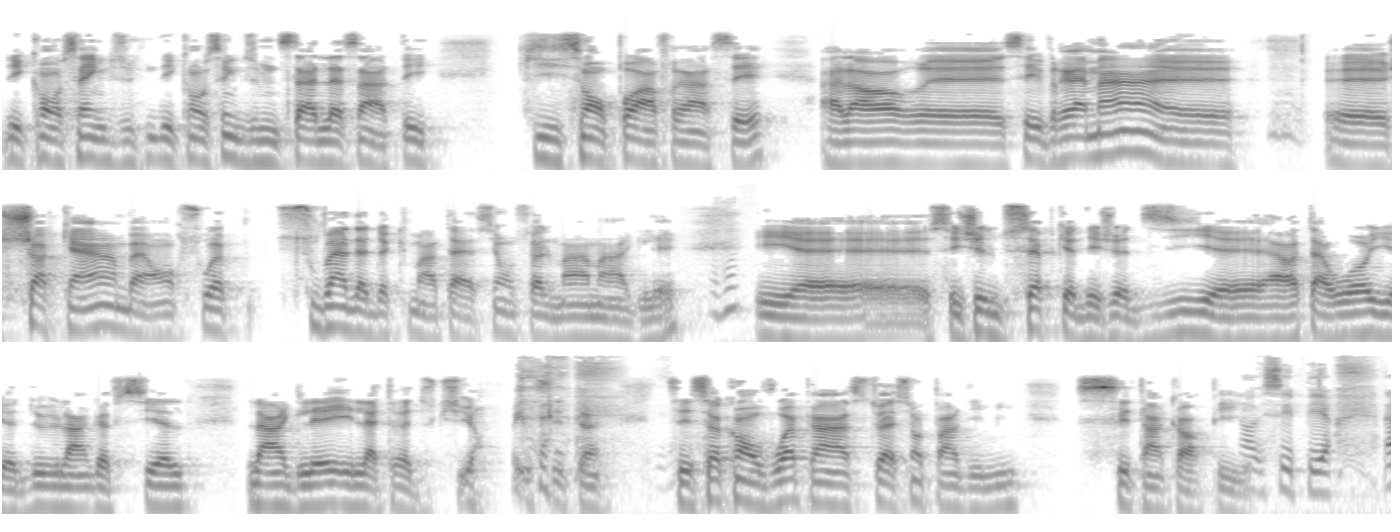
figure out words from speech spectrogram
des, consignes du, des consignes du ministère de la Santé qui ne sont pas en français. Alors, euh, c'est vraiment choquant. Ben, on reçoit souvent de la documentation seulement en anglais. Mm-hmm. Et c'est Gilles Duceppe qui a déjà dit à Ottawa, il y a deux langues officielles, l'anglais et la traduction. c'est ça qu'on voit, puis en situation de pandémie, c'est encore pire. Ah, c'est pire. Euh,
